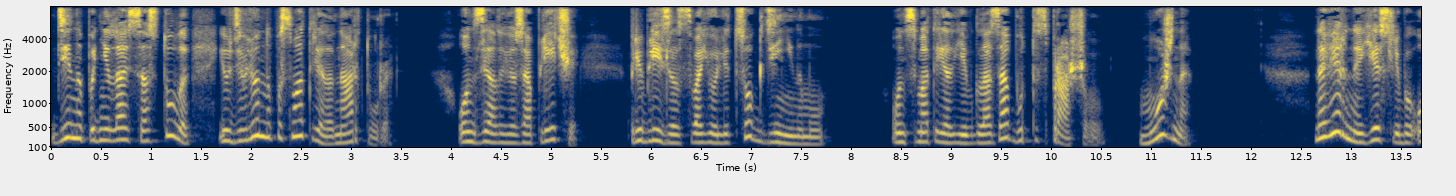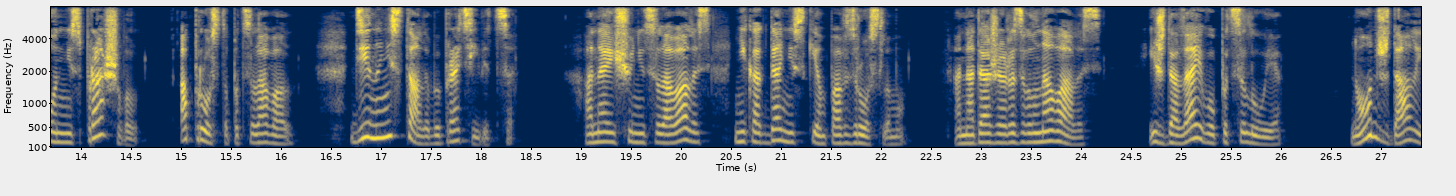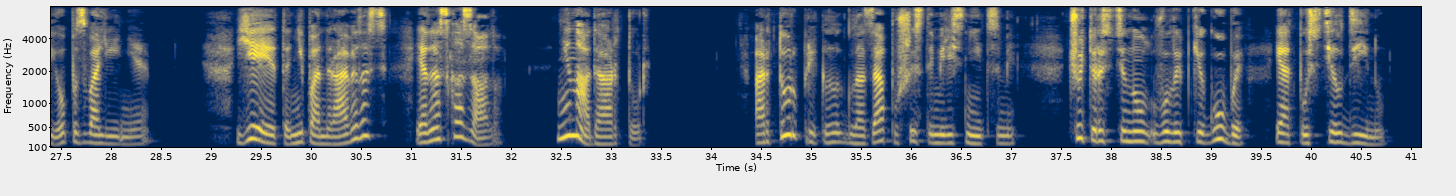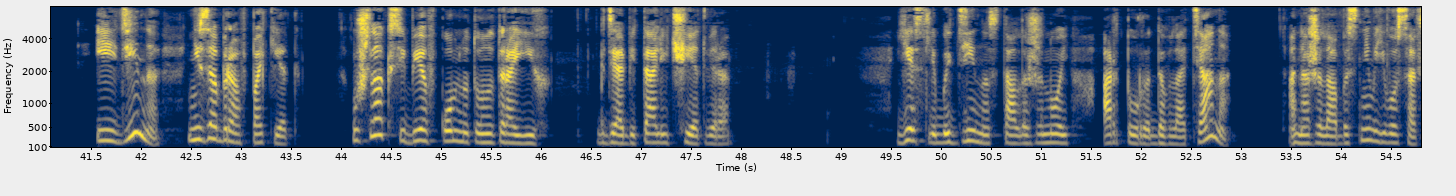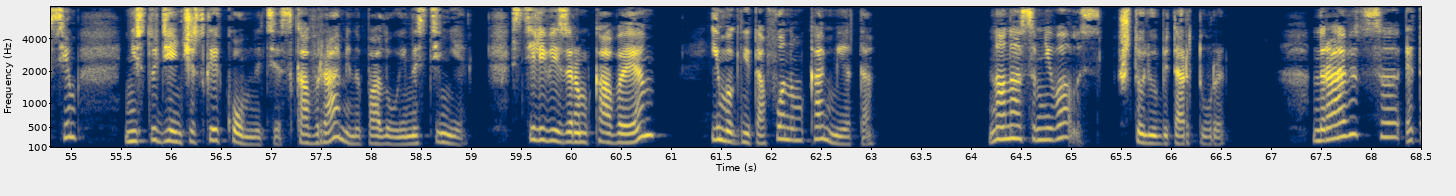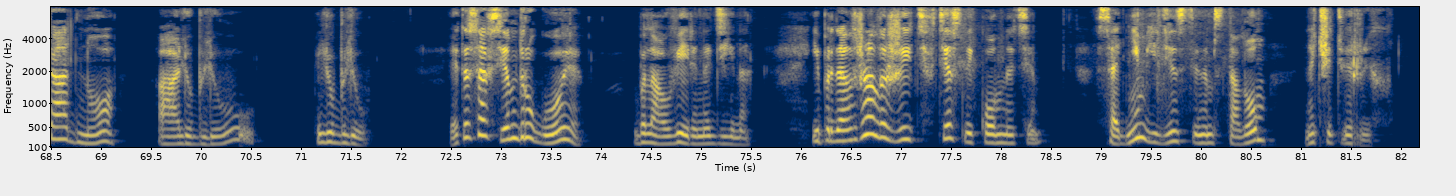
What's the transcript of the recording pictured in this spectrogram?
Дина поднялась со стула и удивленно посмотрела на Артура. Он взял ее за плечи приблизил свое лицо к Дининому. Он смотрел ей в глаза, будто спрашивал «Можно?». Наверное, если бы он не спрашивал, а просто поцеловал, Дина не стала бы противиться. Она еще не целовалась никогда ни с кем по-взрослому. Она даже разволновалась и ждала его поцелуя. Но он ждал ее позволения. Ей это не понравилось, и она сказала, «Не надо, Артур, Артур прикрыл глаза пушистыми ресницами, чуть растянул в улыбке губы и отпустил Дину. И Дина, не забрав пакет, ушла к себе в комнату на троих, где обитали четверо. Если бы Дина стала женой Артура Довлатяна, она жила бы с ним в его совсем не студенческой комнате с коврами на полу и на стене, с телевизором КВМ и магнитофоном «Комета». Но она сомневалась, что любит Артура. Нравится — это одно, а люблю, люблю. Это совсем другое, была уверена Дина, и продолжала жить в тесной комнате с одним единственным столом на четверых.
